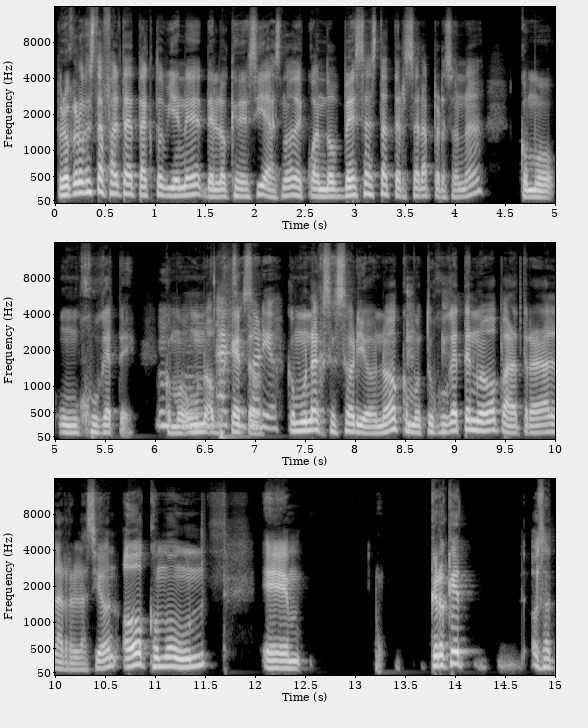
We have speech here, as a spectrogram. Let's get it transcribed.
pero creo que esta falta de tacto viene de lo que decías, ¿no? De cuando ves a esta tercera persona como un juguete, como un objeto, Accesorio. como un accesorio, ¿no? Como tu juguete nuevo para traer a la relación o como un... em, creo que, o sea,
